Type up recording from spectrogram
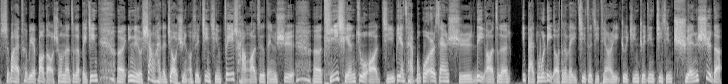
时报》还特别报道说呢，这个北京，呃，因为有上海的教训哦，所以进行非常啊，这个等于是呃提前做哦，即便才不过二三十例啊，这个一百多例哦，这个累计这几天而已，就已经决定进行全市的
